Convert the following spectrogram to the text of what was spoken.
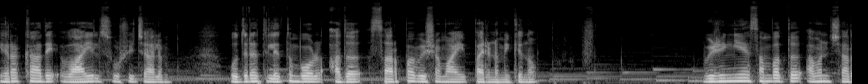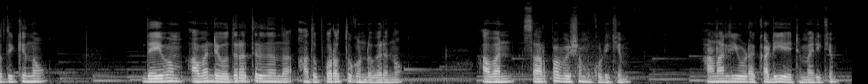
ഇറക്കാതെ വായിൽ സൂക്ഷിച്ചാലും ഉദരത്തിലെത്തുമ്പോൾ അത് സർപ്പവിഷമായി പരിണമിക്കുന്നു. വിഴുങ്ങിയ സമ്പത്ത് അവൻ ഛർദ്ദിക്കുന്നു. ദൈവം അവന്റെ ഉദരത്തിൽ നിന്ന് അത് പുറത്തു കൊണ്ടുവരുന്നു. അവൻ സർപ്പവിഷം കുടിക്കും. അണലിയുടെ കടിയേറ്റ് മരിക്കും.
